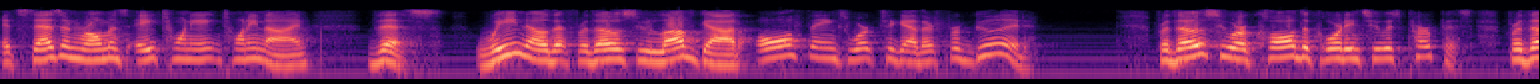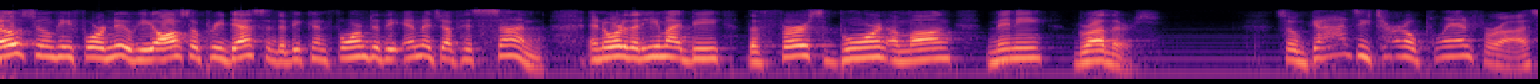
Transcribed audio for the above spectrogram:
It says in Romans 8 28 and 29 this We know that for those who love God, all things work together for good. For those who are called according to his purpose. For those whom he foreknew, he also predestined to be conformed to the image of his Son, in order that he might be the firstborn among many brothers. So God's eternal plan for us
